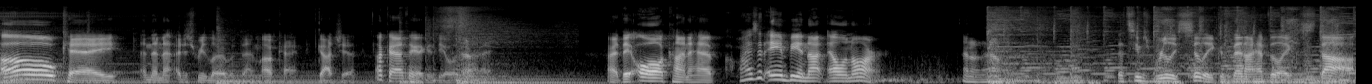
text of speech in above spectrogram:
Okay. And then I just reload with them. Okay, gotcha. Okay, I think I can deal with All that. right. All right, they all kind of have. Why is it A and B and not L and R? I don't know. That seems really silly because then I have to like stop.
